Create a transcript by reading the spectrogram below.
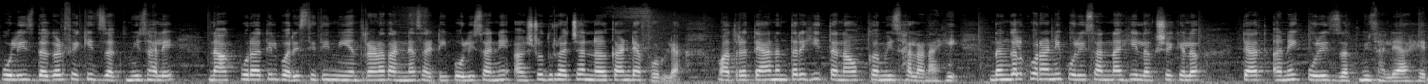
पोलीस दगडफेकीत जखमी झाले. नागपुरातील परिस्थिती नियंत्रणात आणण्यासाठी पोलिसांनी अश्रुधुराच्या नळकांड्या फोडल्या. मात्र त्यानंतरही तणाव कमी झाला नाही. दंगलखोरांनी पोलिसांनाही लक्ष केलं. त्यात अनेक पोलीस जखमी झाले आहेत.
